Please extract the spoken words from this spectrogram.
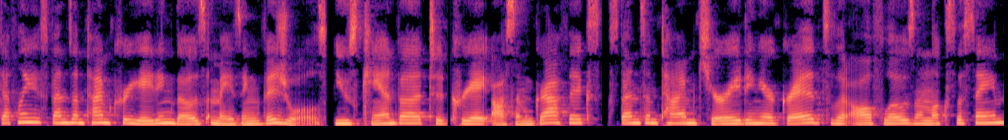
definitely spend some time creating those amazing visuals. Use Canva to create awesome graphics. Spend some time curating your grid so that all flows and looks the same.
